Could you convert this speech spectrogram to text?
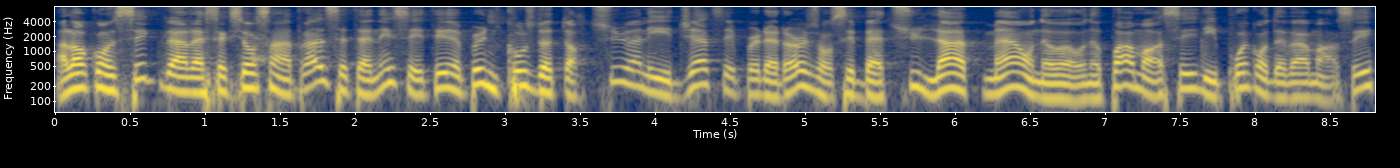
Alors qu'on sait que dans la section centrale, cette année, c'était un peu une course de tortue. Hein. Les Jets, les Predators, on s'est battu lentement. On n'a pas amassé les points qu'on devait amasser.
